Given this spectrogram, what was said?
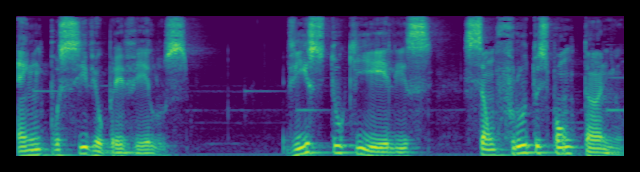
é impossível prevê-los, visto que eles são fruto espontâneo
